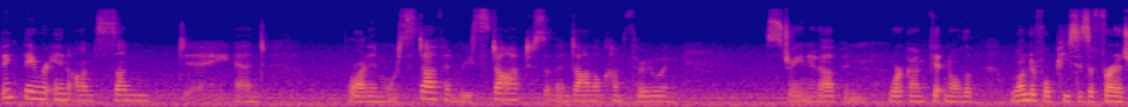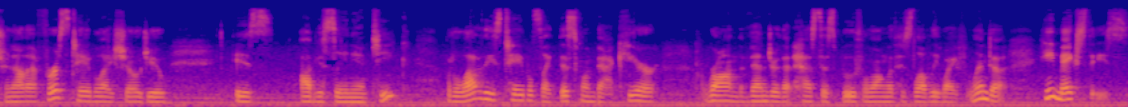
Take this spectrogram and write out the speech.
think they were in on Sunday and brought in more stuff and restocked. So then Don will come through and straighten it up and work on fitting all the wonderful pieces of furniture. Now that first table I showed you is obviously an antique, but a lot of these tables like this one back here, Ron, the vendor that has this booth along with his lovely wife Linda, he makes these.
